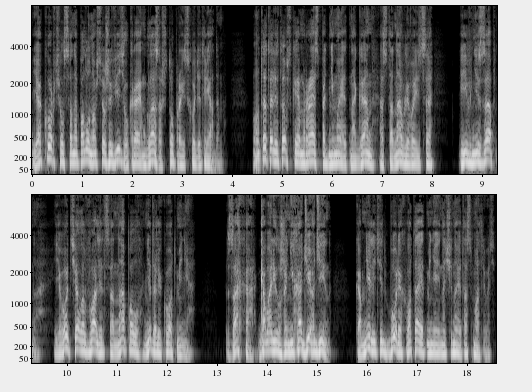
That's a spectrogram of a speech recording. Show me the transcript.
Я корчился на полу, но все же видел краем глаза, что происходит рядом. Вот эта литовская мразь поднимает наган, останавливается и внезапно его тело валится на пол недалеко от меня. «Захар, говорил же, не ходи один!» Ко мне летит Боря, хватает меня и начинает осматривать.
